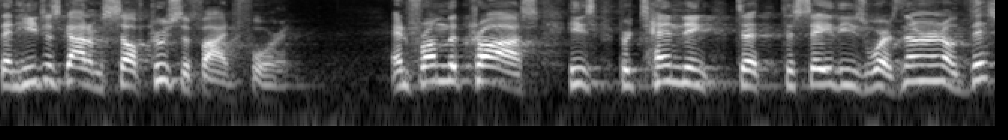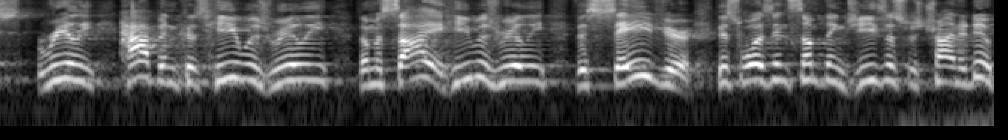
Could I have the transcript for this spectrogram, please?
then he just got himself crucified for it. And from the cross, he's pretending to, to say these words. No, no, no. This really happened because he was really the Messiah. He was really the Savior. This wasn't something Jesus was trying to do,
